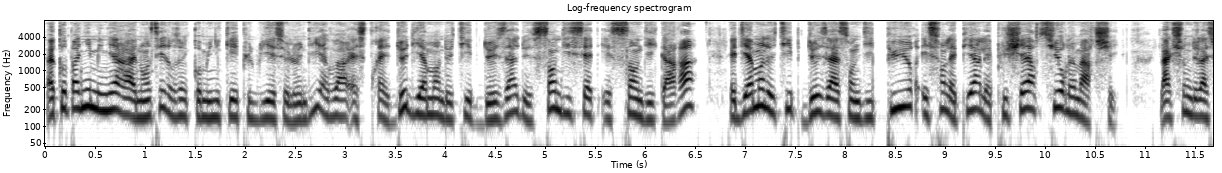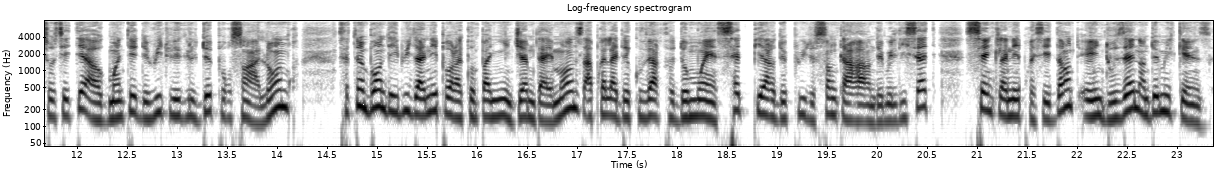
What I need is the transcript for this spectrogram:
La compagnie minière a annoncé dans un communiqué publié ce lundi avoir extrait deux diamants de type 2A de 117 et 110 carats. Les diamants de type 2A sont dits purs et sont les pierres les plus chères sur le marché. L'action de la société a augmenté de 8,2% à Londres. C'est un bon début d'année pour la compagnie Gem Diamonds après la découverte d'au moins 7 pierres de plus de 100 carats en 2017, 5 l'année précédente et une douzaine en 2015.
